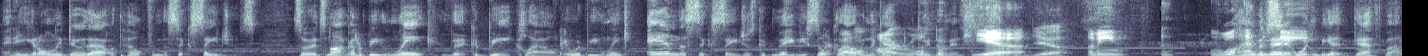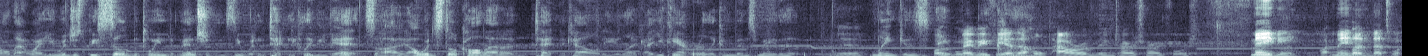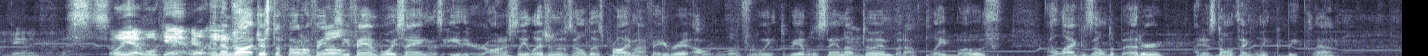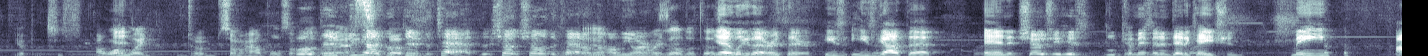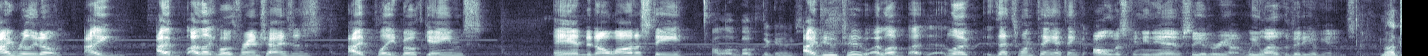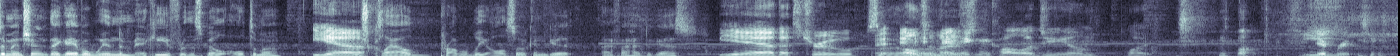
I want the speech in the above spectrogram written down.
and he could only do that with help from the six sages. So it's not going to be Link that could beat Cloud; it would be Link and the six sages could maybe seal Like Cloud in the gap Hyrule. between dimensions. yeah, Yeah, I mean, we'll have Even to then, see. it wouldn't be a death battle that way. He would just be sealed between dimensions. He wouldn't technically be dead. So I, I would still call that a technicality. Like I, you can't really convince me that yeah. Link is Well, able. maybe to if beat he had the Cloud. whole power of the entire Triforce. Maybe, But, maybe. but that's what Ganon has. So Well, yeah, well, Gan- Link well, And I'm not just a Final Well- Fantasy fanboy saying this either. Honestly, Legend of Zelda is probably my favorite. I would love for Link to be able to stand up to Mm-hmm. him, but I've played both. I like Zelda better. I just don't think Link could beat Cloud. Yep. It's just I want And- Link to somehow pull something well, out of the dude, ass. you got dude the tat. Show show the tat on the Yeah. on the arm right Zelda there. Yeah, look at that right there. He's he's got that, and it shows you his commitment and dedication. Me, I really don't. I I I like both franchises. I've played both games, and in all honesty, I love both the games. I do too. I love. Uh, look, that's one thing I think all of us can unanimously agree on. We love the video games. Not to mention, they gave a win to Mickey for the spell Ultima, Yeah, which Cloud probably also can get, if I had to guess. yeah, that's true. So- and, and, he, Ultima and he can call a GM like like Ye- different.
